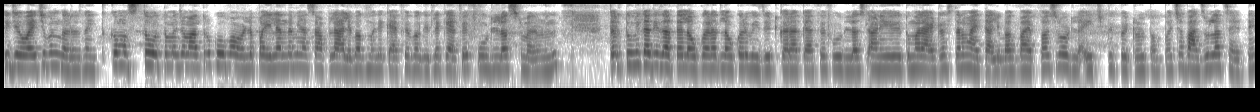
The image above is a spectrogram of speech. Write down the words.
की जेवायची पण गरज नाही. इतकं मस्त होतं. म्हणजे मला तर खूप आवडलं. पहिल्यांदा मी असं आपल्या अलिबागमध्ये कॅफे बघितले. कॅफे फूड लस्ट म्हणून. तर तुम्ही कधी जाता? लवकरात लवकर व्हिजिट करा. कॅफे फूड लस्ट आणि तुम्हाला ॲड्रेस तर माहिती आहे अलिबाग बायपास रोडला एच पी पेट्रोल पंपाच्या बाजूलाच आहे ते.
